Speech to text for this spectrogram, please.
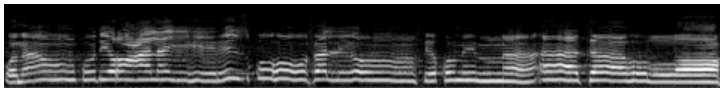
ومن قدر عليه رزقه فلينفق مما آتاه الله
